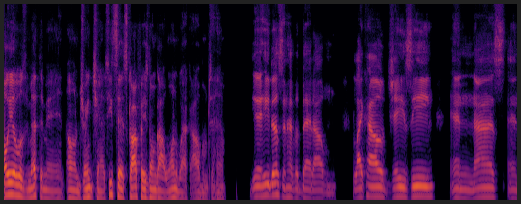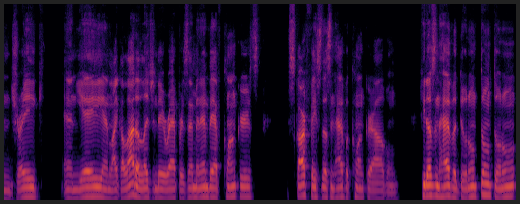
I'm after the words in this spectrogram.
Oh yeah, it was Method Man on Drink Champs. He said Scarface don't got one whack album to him. Yeah, he doesn't have a bad album. Like how Jay Z and Nas and Drake and Ye and like a lot of legendary rappers, Eminem, they have clunkers. Scarface doesn't have a clunker album. He doesn't have a dun dun dun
